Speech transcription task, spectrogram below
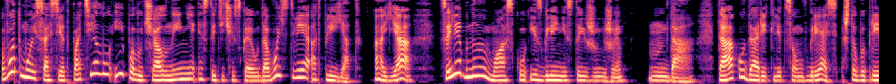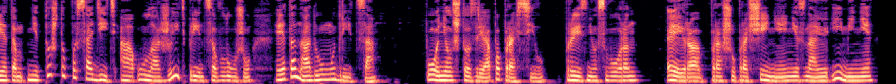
Вот мой сосед по телу и получал ныне эстетическое удовольствие от плеяд, а я — целебную маску из глинистой жижи. М да, так ударить лицом в грязь, чтобы при этом не то что посадить, а уложить принца в лужу, это надо умудриться. «Понял, что зря попросил», — произнес ворон. «Эйра, прошу прощения, не знаю имени».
